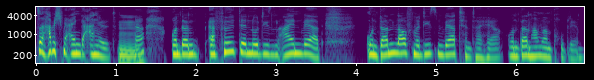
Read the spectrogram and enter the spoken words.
So habe ich mir einen geangelt. Mhm. Ja? Und dann erfüllt der nur diesen einen Wert. Und dann laufen wir diesen Wert hinterher. Und dann haben wir ein Problem.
